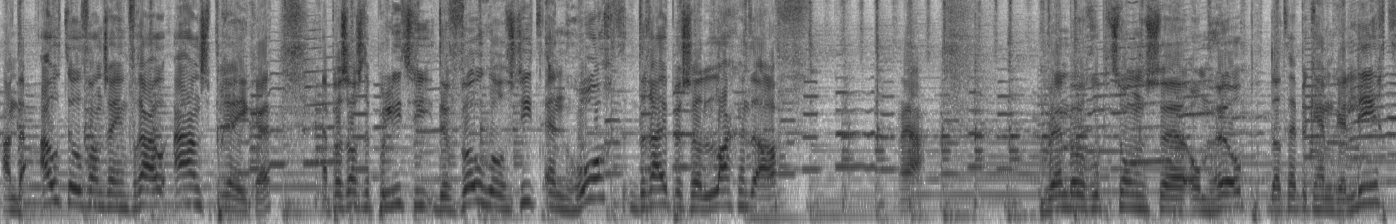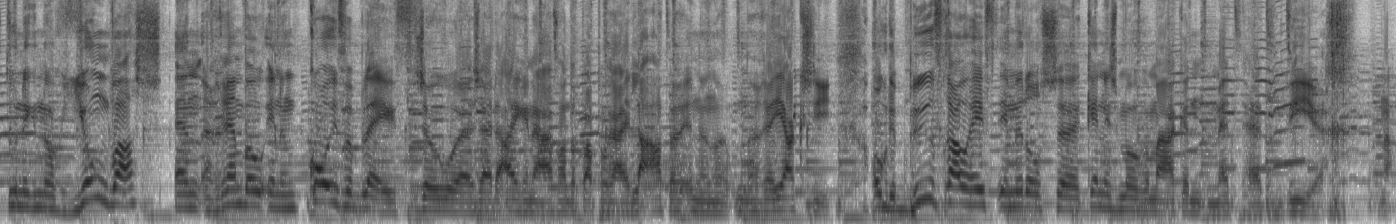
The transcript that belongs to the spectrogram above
aan de auto van zijn vrouw aanspreken. En pas als de politie de vogel ziet en hoort, druipen ze lachend af. Nou ja, Rambo roept soms eh, om hulp. Dat heb ik hem geleerd toen ik nog jong was en Rambo in een kooi verbleef. Zo eh, zei de eigenaar van de papegaai later in een, reactie. Ook de buurvrouw heeft inmiddels eh, kennis mogen maken met het dier. Nou,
